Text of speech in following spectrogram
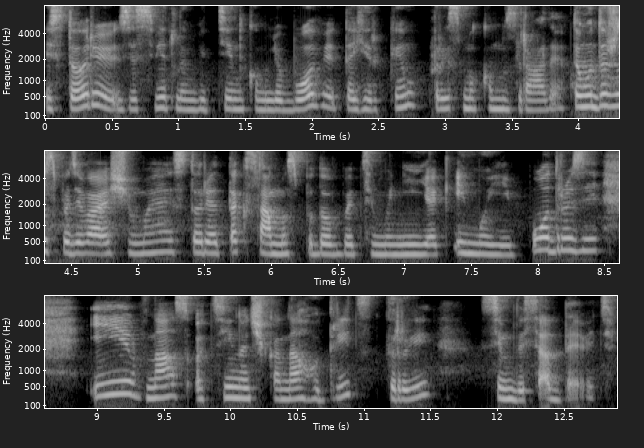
Історію зі світлим відтінком любові та гірким присмаком зради. Тому дуже сподіваюся, що моя історія так само сподобається мені, як і моїй подрузі. І в нас оціночка на Goodreads 3,79.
